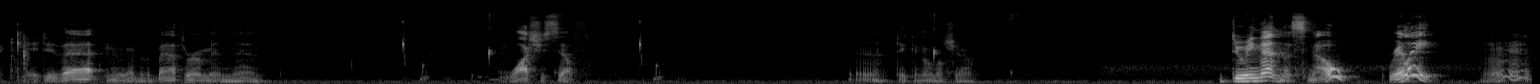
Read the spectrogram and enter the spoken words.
Okay, do that, and then go to the bathroom, and then wash yourself. Uh, take a normal shower. Doing that in the snow? Really? Alright.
